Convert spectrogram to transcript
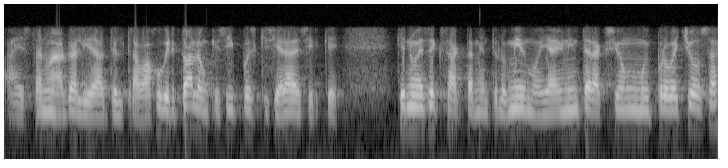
a esta nueva realidad del trabajo virtual, aunque sí, pues, quisiera decir que, que no es exactamente lo mismo y hay una interacción muy provechosa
